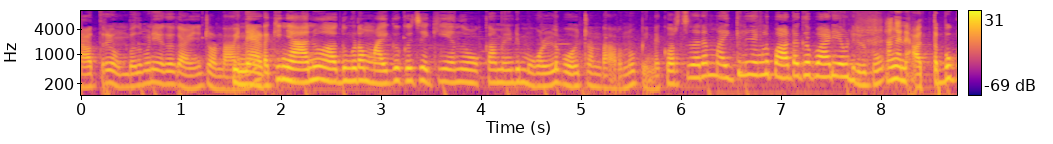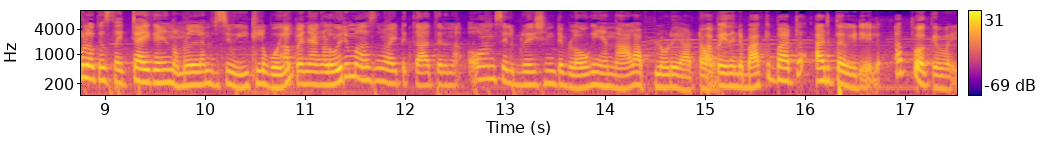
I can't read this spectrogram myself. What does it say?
രാത്രി ഒമ്പത് മണിയൊക്കെ കഴിഞ്ഞിട്ടുണ്ടാകും പിന്നെ ഇടയ്ക്ക് ഞാനും അതും കൂടെ മൈക്കൊക്കെ ചെക്ക് ചെയ്യാൻ നോക്കാൻ വേണ്ടി മുകളിൽ പോയിട്ടുണ്ടായിരുന്നു. പിന്നെ കുറച്ച് നേരം മൈക്കിൽ ഞങ്ങൾ പാട്ടൊക്കെ പാടി അവിടെ ഇരുന്നു. അങ്ങനെ അത്തപ്പൂക്കളൊക്കെ സെറ്റ് ആയി കഴിഞ്ഞ് നമ്മളെല്ലാം തിരിച്ച് വീട്ടിൽ പോയി. അപ്പൊ ഞങ്ങൾ ഒരു മാസമായിട്ട് കാത്തിരുന്ന ഓണം സെലിബ്രേഷന്റെ ബ്ലോഗ് ഞാൻ നാളെ അപ്ലോഡ് ചെയ്യാം കേട്ടോ അപ്പൊ ഇതിന്റെ ബാക്കി പാട്ട് അടുത്ത വീഡിയോയിൽ അപ്പോൾ ഓക്കെ ബൈ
